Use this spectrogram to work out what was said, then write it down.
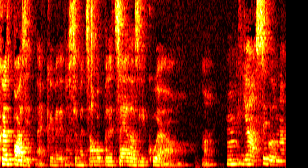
kar paziti, ker verjetno se med sabo precej razlikujejo. Mm, ja, sigurno.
